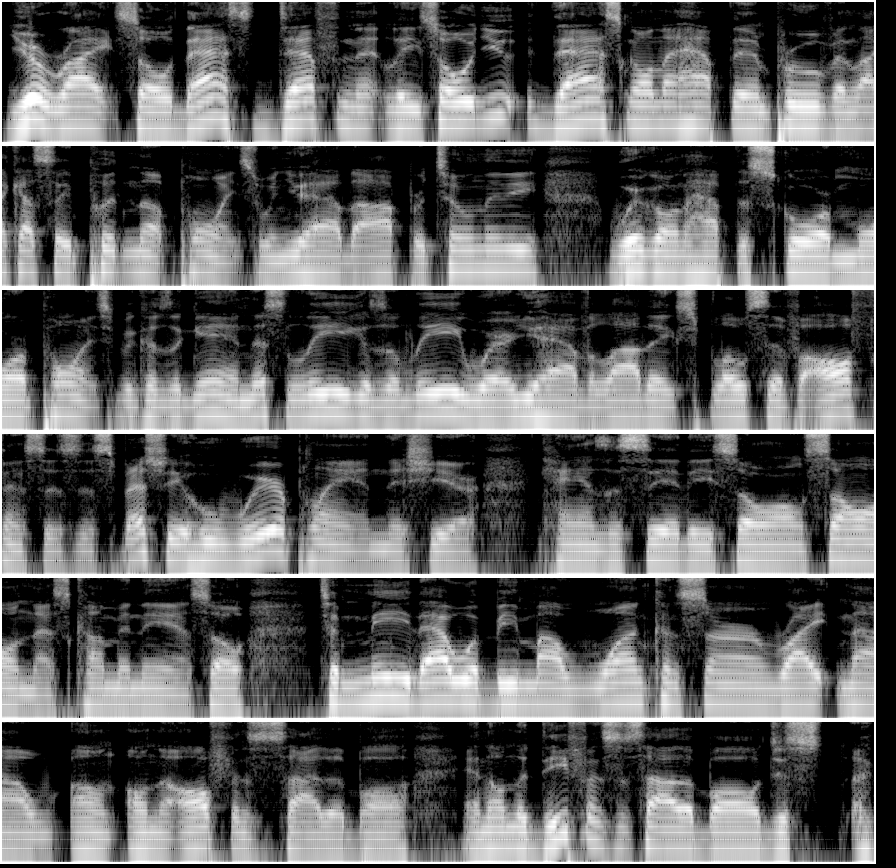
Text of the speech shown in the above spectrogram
you're right. So that's definitely so you that's gonna have to improve. And like I say, putting up points when you have the opportunity, we're gonna have to score more points because again, this league is a league where you have a lot of explosive offenses, especially who we're playing this year, Kansas City, so on, so on, that's coming in. So to me, that would be my one concern right now on, on the offensive side of the ball. And on the defensive side of the ball, just uh,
